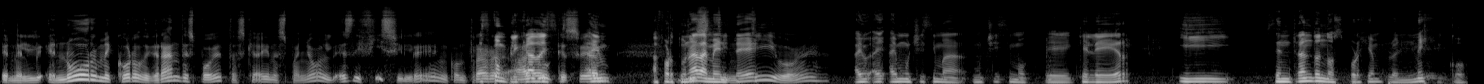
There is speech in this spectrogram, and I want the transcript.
en el enorme coro de grandes poetas que hay en español. Es difícil ¿eh? encontrar Es complicado. algo que sea hay- afortunadamente, distintivo, ¿eh? hay, hay- hay muchísima, muchísimo eh, que leer. Y centrándonos, por ejemplo, en México,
